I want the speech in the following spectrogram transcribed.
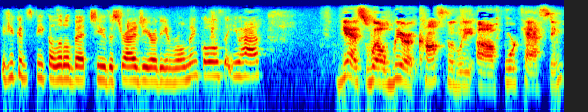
If you could speak a little bit to the strategy or the enrollment goals that you have. Yes, well, we're constantly uh, forecasting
